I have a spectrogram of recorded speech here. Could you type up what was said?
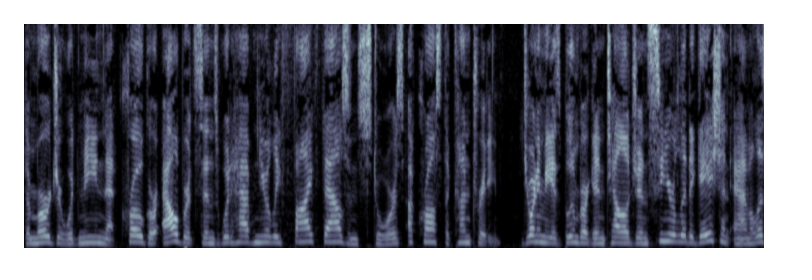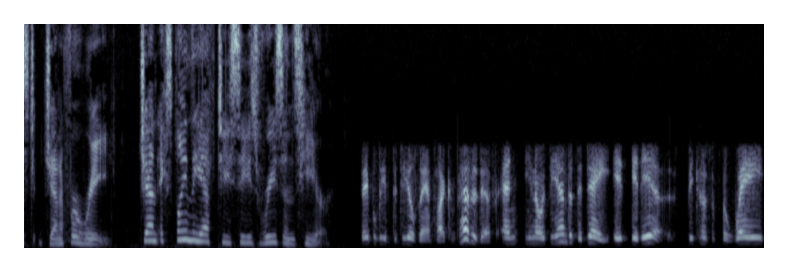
The merger would mean that Kroger Albertsons would have nearly 5,000 stores across the country. Joining me is Bloomberg Intelligence senior litigation analyst Jennifer Rie. Jen, explain the FTC's reasons here. They believe the deal's anti competitive. And, you know, at the end of the day, it, it is because of the way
